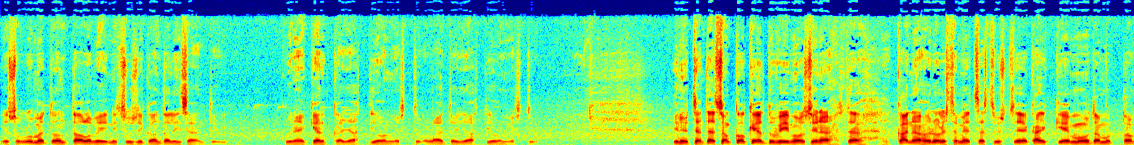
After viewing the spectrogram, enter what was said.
Jos on lumeton talvi, niin susikanta lisääntyy, kun ei kelkkajahti onnistu, laiton jahti onnistuu. Ja nythän tässä on kokeiltu viime vuosina sitä kannanhoidollista metsästystä ja kaikkea muuta, mutta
